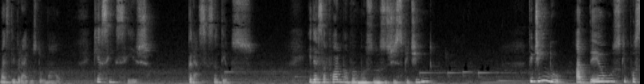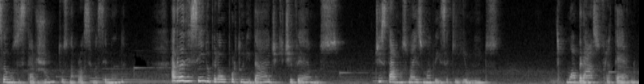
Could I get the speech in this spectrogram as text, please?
mas livrai-nos do mal. Que assim seja. Graças a Deus. E dessa forma vamos nos despedindo, pedindo a Deus que possamos estar juntos na próxima semana, agradecendo pela oportunidade que tivemos de estarmos mais uma vez aqui reunidos. Um abraço fraterno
